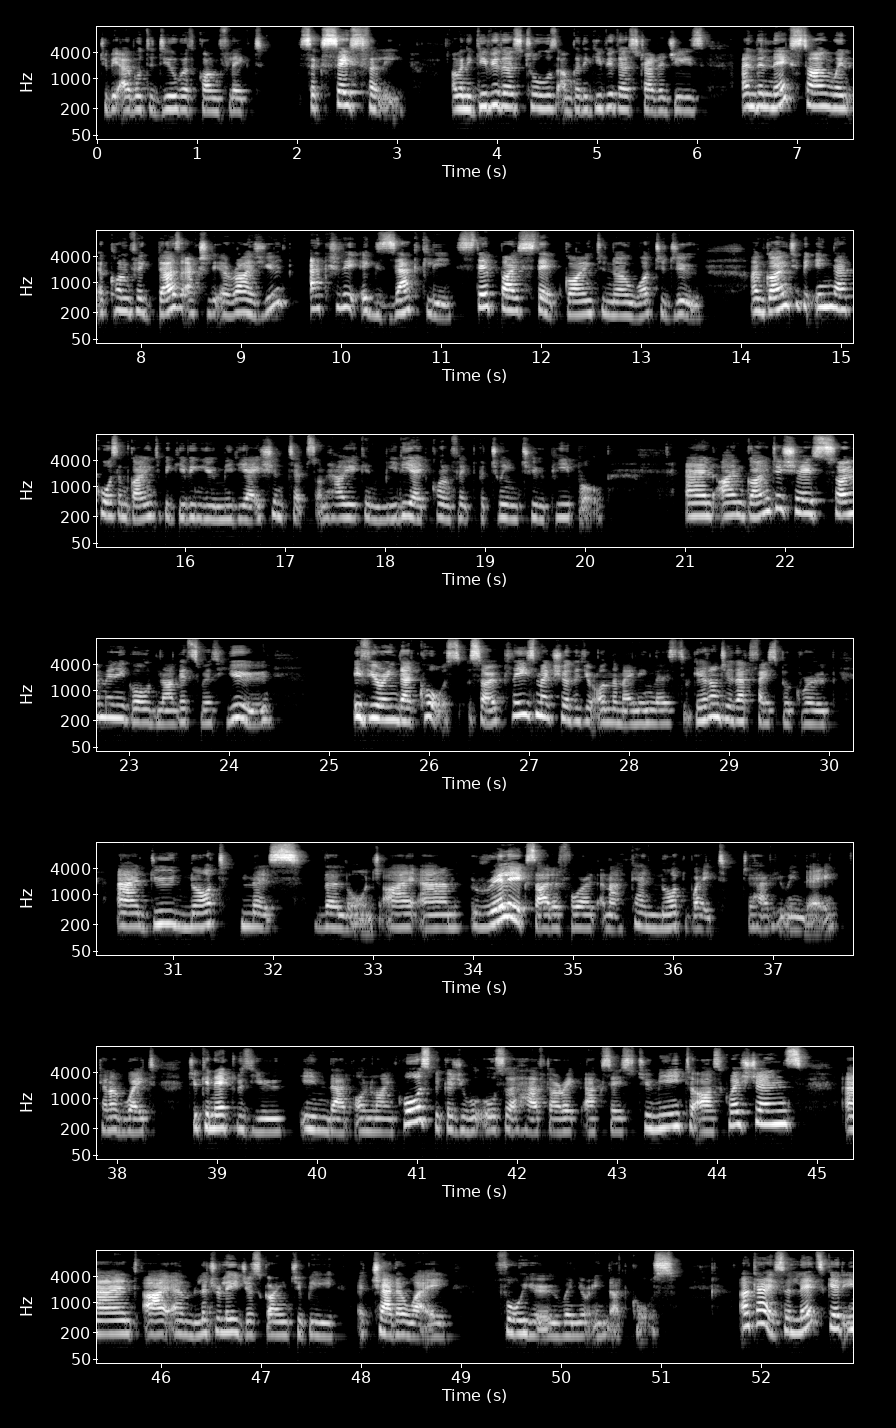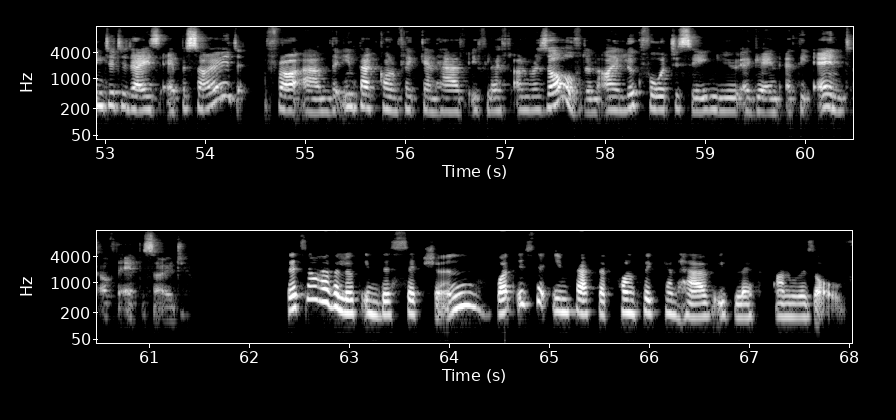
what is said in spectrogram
to be able to deal with conflict successfully. I'm going to give you those tools, I'm going to give you those strategies. And the next time when a conflict does actually arise, you actually exactly step by step going to know what to do. I'm going to be in that course, I'm going to be giving you mediation tips on how you can mediate conflict between two people. And I'm going to share so many gold nuggets with you if you're in that course. So please make sure that you're on the mailing list, get onto that Facebook group, and do not miss the launch. I am really excited for it and I cannot wait to have you in there. Cannot wait to connect with you in that online course because you will also have direct access to me to ask questions. And I am literally just going to be a chat away for you when you're in that course. Okay, so let's get into today's episode for um, the impact conflict can have if left unresolved. And I look forward to seeing you again at the end of the episode. Let's now have a look in this section. What is the impact that conflict can have if left unresolved?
